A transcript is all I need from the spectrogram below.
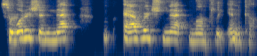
So, right. what is your net average net monthly income?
